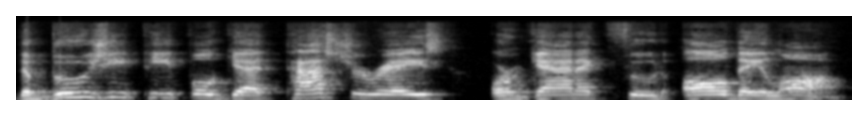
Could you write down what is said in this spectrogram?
The bougie people get pasture raised organic food all day long.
